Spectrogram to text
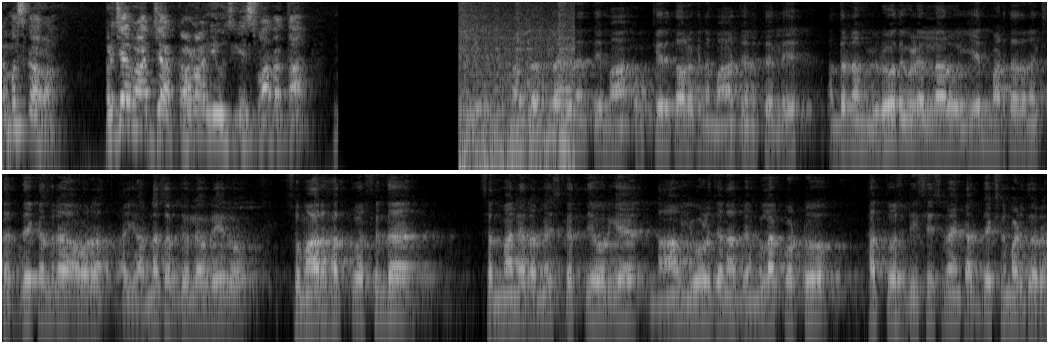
ನಮಸ್ಕಾರ. ಪ್ರಜಾರಾಜ್ಯ ಕನ್ನಡ ನ್ಯೂಸ್ಗೆ ಸ್ವಾಗತ. ನಮ್ದು ಅಷ್ಟ ವಿನಂತಿ ಮಾ ಹುಕ್ಕೇರಿ ತಾಲೂಕಿನ ಮಹಾಜನತೆಯಲ್ಲಿ ಅಂದ್ರೆ ನಮ್ಮ ವಿರೋಧಿಗಳು ಎಲ್ಲರೂ ಏನು ಮಾಡ್ತಾ ಇದ್ದಾರೆ ಸದ್ಯಕ್ಕಂದ್ರೆ ಅವರ ಈ ಅನ್ನಸಬ್ ಜೊಲ್ಲೆ ಸುಮಾರು ಹತ್ತು ವರ್ಷದಿಂದ ಸನ್ಮಾನ್ಯ ರಮೇಶ್ ಕತ್ತಿ ಅವರಿಗೆ ನಾವು ಏಳು ಜನ ಬೆಂಬಲ ಕೊಟ್ಟು ಹತ್ತು ವರ್ಷ ಡಿ ಸಿ ಸಿ ಬ್ಯಾಂಕ್ ಅಧ್ಯಕ್ಷ ಮಾಡಿದವರು.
